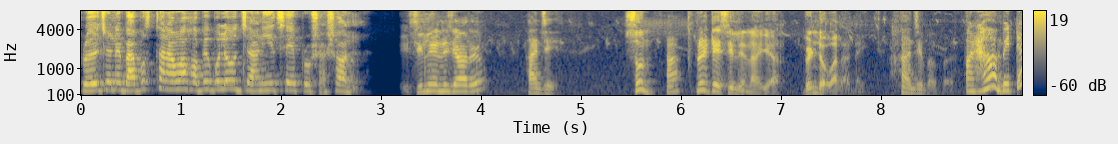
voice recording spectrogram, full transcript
প্রয়োজনে ব্যবস্থা নেওয়া হবে বলেও জানিয়েছে প্রশাসন एसी लेने जा रहे हो हाँ जी सुन हाँ? स्प्लिट एसी लेना यार विंडो वाला नहीं। हाँ जी पापा। और हाँ बेटा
